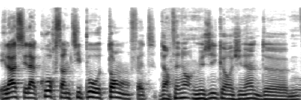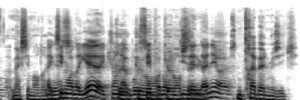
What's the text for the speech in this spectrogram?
Et là, c'est la course un petit peu au temps en fait. D'Artagnan, musique originale de Maxime Rodriguez. Maxime Rodriguez, avec qui on Que- a bossé pendant une dizaine d'années. ouais. C'est une très belle musique.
